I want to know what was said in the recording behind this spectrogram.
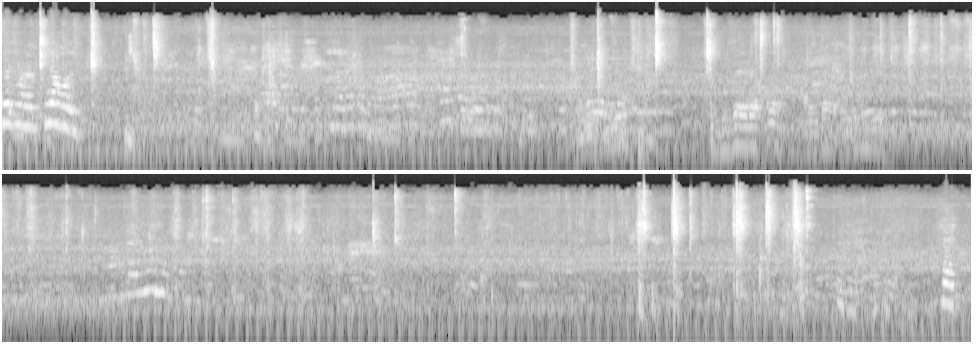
为什么这样嗯好的嗯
